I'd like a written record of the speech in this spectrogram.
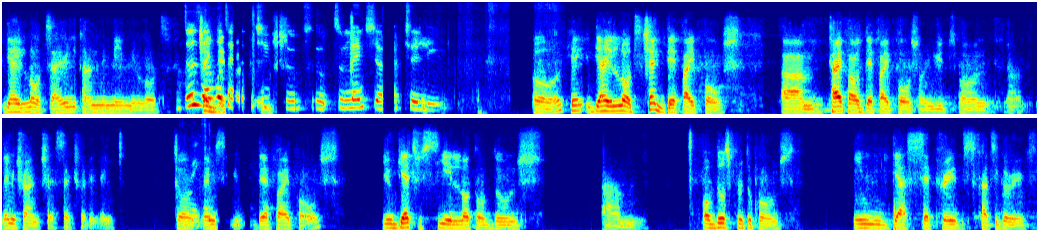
There are a lot. I really can't name a lot. Those Check are what I want to, to, to mention actually. Oh, okay. There are a lot. Check DeFi Pulse. Um, type out DeFi Pulse on YouTube. On uh, let me try and check, search for the link. So right. let me see DeFi Pulse. You get to see a lot of those um, of those protocols in their separate categories.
